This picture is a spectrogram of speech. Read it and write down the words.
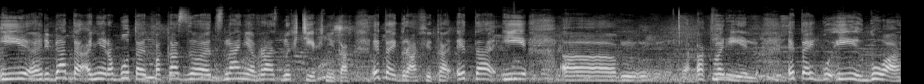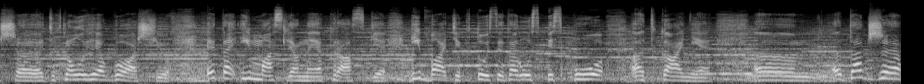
И ребята, они работают, показывают знания в разных техниках. Это и графика, это и э, акварель, это и гу- и гуашь, э, технология гуашью, это и масляные краски, и батик, то есть это роспись по э, ткани. Э, Также э,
